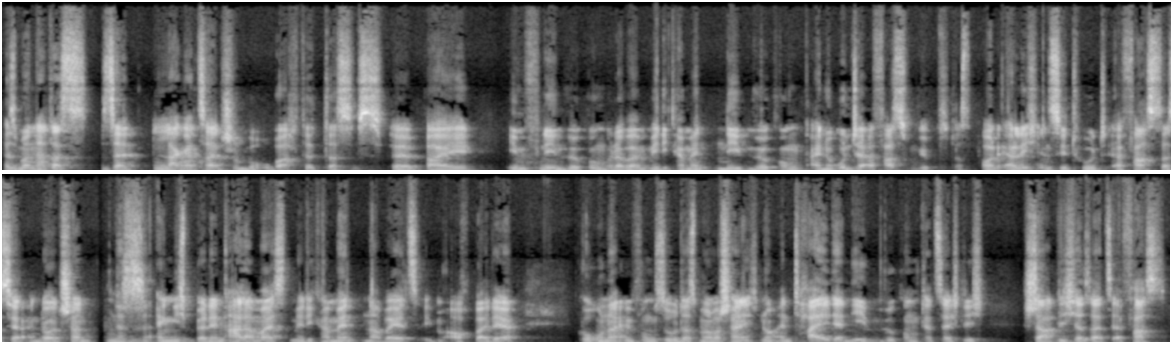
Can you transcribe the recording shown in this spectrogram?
Also man hat das seit langer Zeit schon beobachtet, dass es äh, bei Impfnebenwirkungen oder bei Medikamentennebenwirkungen eine Untererfassung gibt. Das Paul-Ehrlich-Institut erfasst das ja in Deutschland. Das ist eigentlich bei den allermeisten Medikamenten, aber jetzt eben auch bei der Corona-Impfung so, dass man wahrscheinlich nur einen Teil der Nebenwirkungen tatsächlich staatlicherseits erfasst.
